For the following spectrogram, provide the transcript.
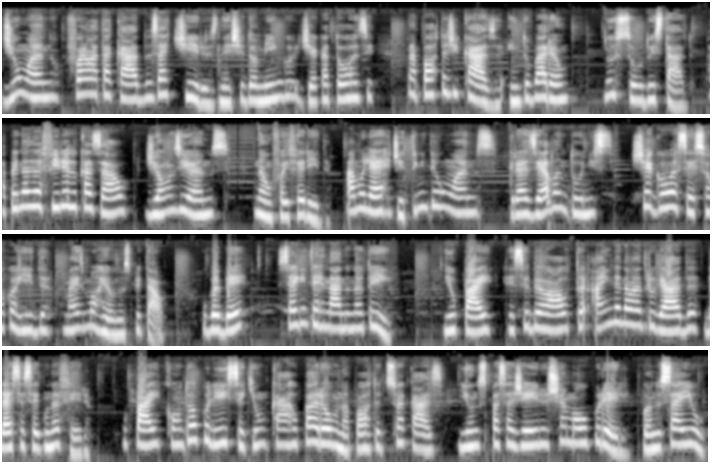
de um ano foram atacados a tiros neste domingo, dia 14, na porta de casa, em Tubarão, no sul do estado. Apenas a filha do casal, de 11 anos, não foi ferida. A mulher, de 31 anos, Graziela Antunes, chegou a ser socorrida, mas morreu no hospital. O bebê segue internado na UTI e o pai recebeu alta ainda na madrugada desta segunda-feira. O pai contou à polícia que um carro parou na porta de sua casa e um dos passageiros chamou por ele. Quando saiu,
